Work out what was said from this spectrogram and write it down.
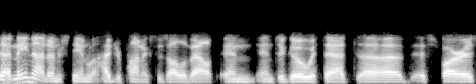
that may not understand what hydroponics is all about and and to go with that uh, as far as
